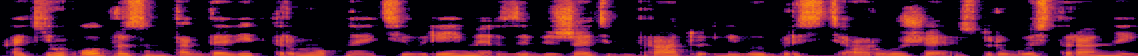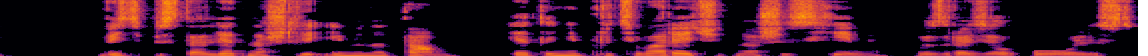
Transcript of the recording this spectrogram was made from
Каким образом тогда Виктор мог найти время забежать к брату и выбросить оружие с другой стороны? Ведь пистолет нашли именно там. Это не противоречит нашей схеме, возразил Уоллес.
